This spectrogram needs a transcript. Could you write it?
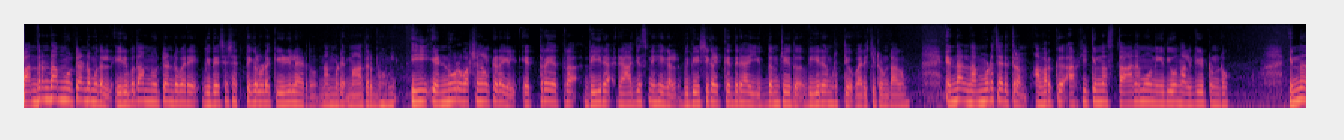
പന്ത്രണ്ടാം നൂറ്റാണ്ട് മുതൽ ഇരുപതാം നൂറ്റാണ്ട് വരെ വിദേശ ശക്തികളുടെ കീഴിലായിരുന്നു നമ്മുടെ മാതൃഭൂമി. ഈ എണ്ണൂറ് വർഷങ്ങൾക്കിടയിൽ എത്രയെത്ര ധീര രാജ്യസ്നേഹികൾ വിദേശികൾക്കെതിരായി യുദ്ധം ചെയ്ത് വീരമൃത്യു വരിച്ചിട്ടുണ്ടാകും? എന്നാൽ നമ്മുടെ ചരിത്രം അവർക്ക് അർഹിക്കുന്ന സ്ഥാനമോ നീതിയോ നൽകിയിട്ടുണ്ടോ? ഇന്ന്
